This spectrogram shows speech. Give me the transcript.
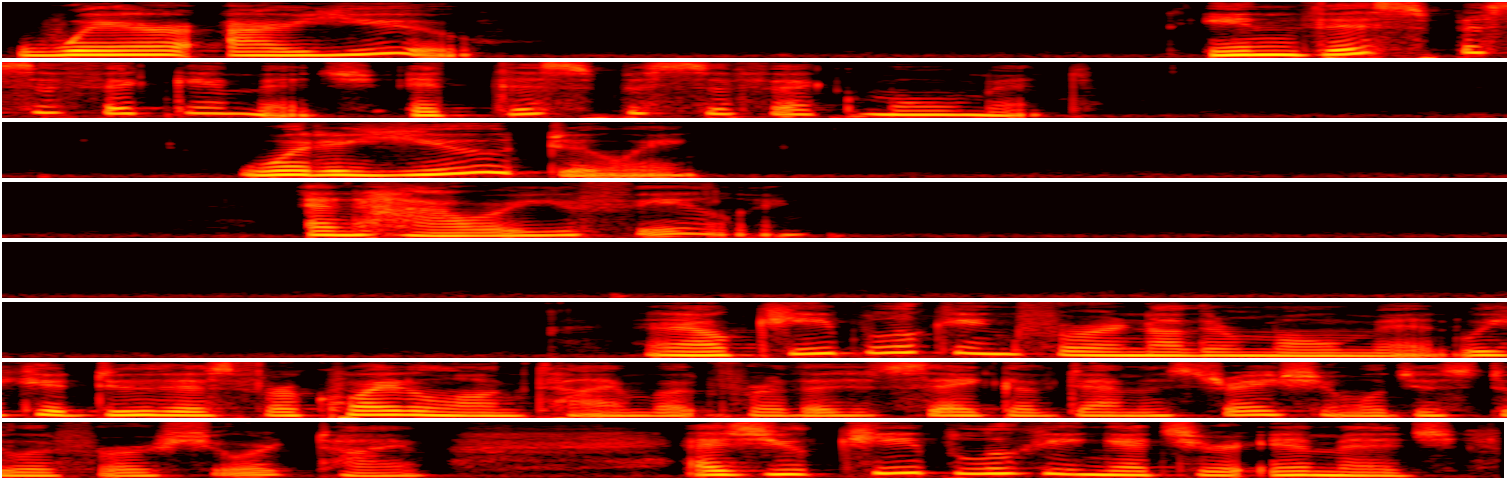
where are you? In this specific image, at this specific moment, what are you doing? And how are you feeling? Now keep looking for another moment. We could do this for quite a long time, but for the sake of demonstration, we'll just do it for a short time. As you keep looking at your image,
